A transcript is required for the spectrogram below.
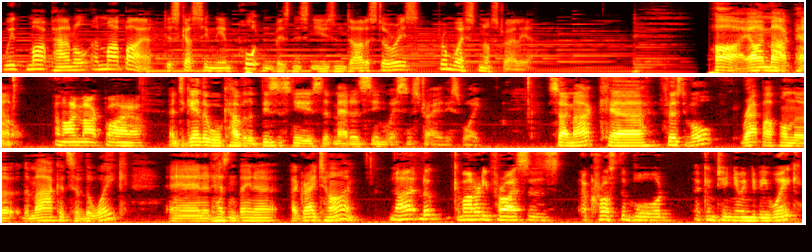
with Mark Pownall and Mark Beyer discussing the important business news and data stories from Western Australia. Hi, I'm Mark Pownall. And I'm Mark Beyer. And together we'll cover the business news that matters in Western Australia this week. So, Mark, uh, first of all, wrap up on the, the markets of the week, and it hasn't been a, a great time. No, look, commodity prices across the board are continuing to be weak.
